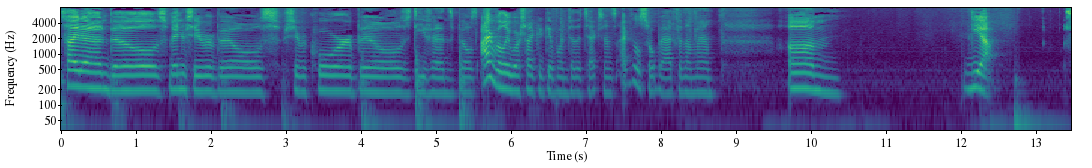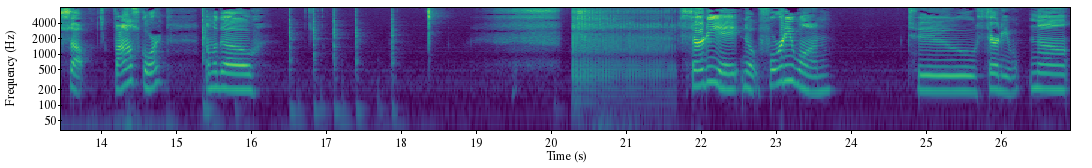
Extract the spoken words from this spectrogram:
tight end Bills, main receiver Bills, receiver core Bills, defense Bills. I really wish I could give one to the Texans. I feel so bad for them, man. Um, yeah. So final score. I'm gonna go. Thirty-eight, no, forty-one to thirty. No,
